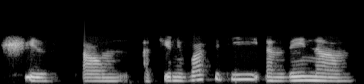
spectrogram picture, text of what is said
she's um, at university, and then um,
